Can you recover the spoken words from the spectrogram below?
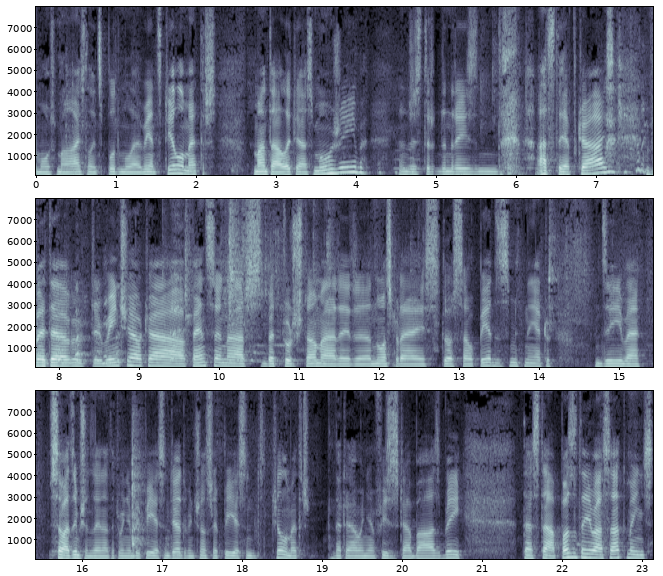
mūsu mājas līdz pludmalē viens kilometrs. Man tā likās mūžība, un es tur gandrīz atstiepu kājas. Bet uh, viņš jau kā pensionārs, bet kurš tomēr ir noskrējis to savu 50 nieku dzīvē. Savā dzimšanas dienā viņam bija 50 gadi, viņš noskrēja 50 km. Tā kā viņam fiziskā bāze bija. Tas tā pozitīvās atmiņas.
